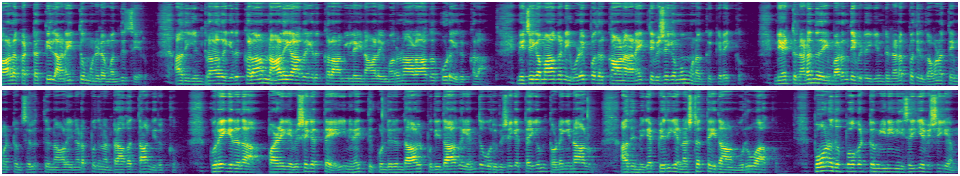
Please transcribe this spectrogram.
காலகட்டத்தில் அனைத்தும் உன்னிடம் வந்து சேரும். அது இன்றாக இருக்கலாம் நாளையாக இருக்கலாம் இல்லை நாளை மறுநாளாக கூட இருக்கலாம். நிச்சயமாக நீ உழைப்பதற்கான அனைத்து விஷயமும் உனக்கு கிடைக்கும். நேற்று நடந்ததை மறந்துவிடு இன்று நடப்பதில் கவனத்தை மட்டும் செலுத்து நாளை நடப்பது நன்றாகத்தான் இருக்கும். குறைகிறதா? பழைய விஷயத்தை நினைத்து கொண்டிருந்தால் புதிதாக எந்த ஒரு விஷயத்தையும் தொடங்கினாலும் அது மிகப்பெரிய நஷ்டத்தை தான் உருவாக்கும். போனது போகட்டும் இனி நீ செய்ய விஷயம்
